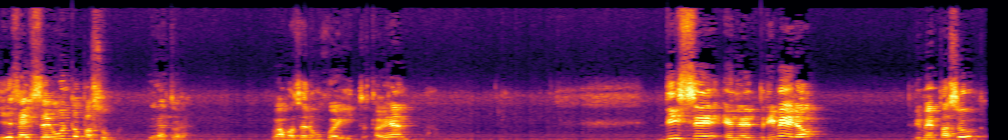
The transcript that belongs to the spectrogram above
Y es el segundo pasuk de la Torá. Vamos a hacer un jueguito, ¿está bien? Dice en el primero, primer pasuk,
